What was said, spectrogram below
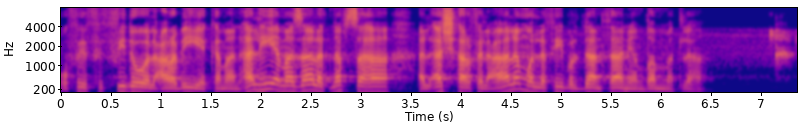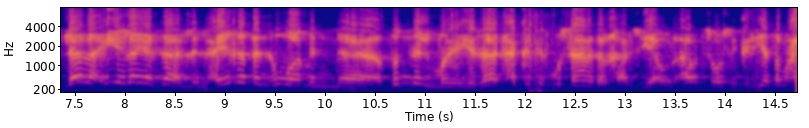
وفي في- دول عربية كمان. هل هي ما زالت نفسها الأشهر في العالم ولا في بلدان ثانية انضمت لها؟ لا لا هي لا يزال. الحقيقة هو من آه، ضمن المميزات حقت المساندة الخارجية أو ال outsourcing اللي هي طبعا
